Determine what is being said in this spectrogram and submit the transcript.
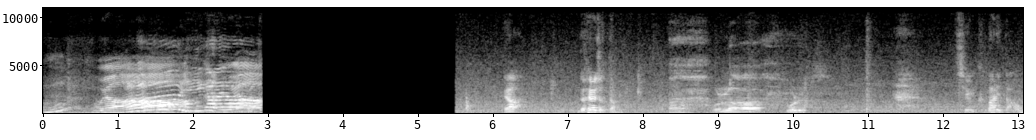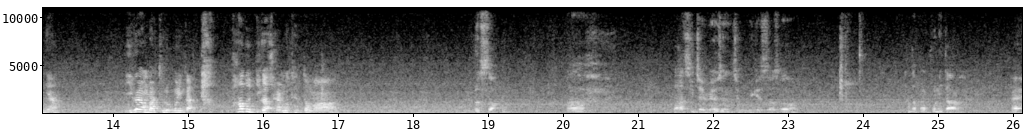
뭐야? 이가야. 야, 너 헤어졌다며. 아, 몰라. 몰라. 지금 그 말이 나오냐? 이거랑 말 들어보니까 딱 봐도 네가 잘못했더만. 들었어? 아, 나 진짜 왜 헤어졌는지 모르겠어서 답답할 뿐이다. 에휴,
